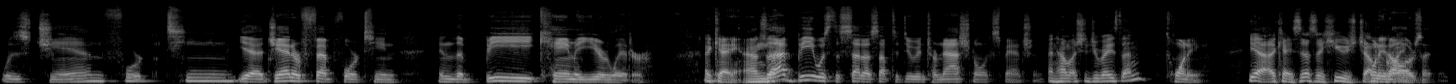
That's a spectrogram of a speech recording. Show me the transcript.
was Jan 14. Yeah, Jan or Feb 14. And the B came a year later. okay, and So that- that B was to set us up to do international expansion. and how much did you raise then? 20. Yeah, okay, so that's a huge jump. $20, right? I think.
